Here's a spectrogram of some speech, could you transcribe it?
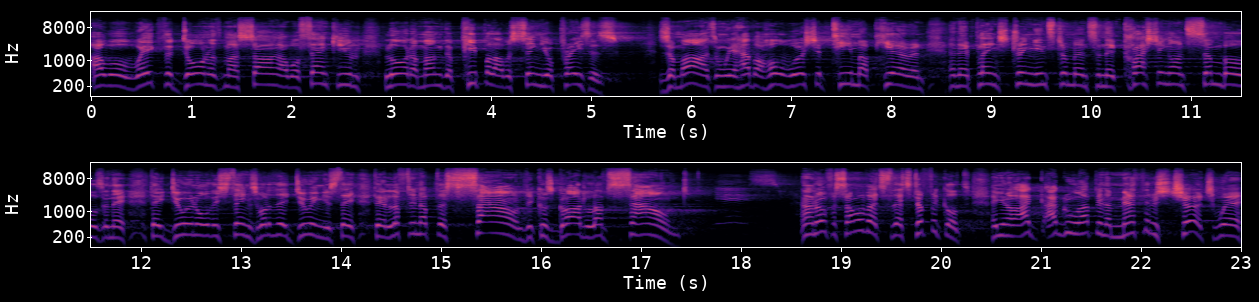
I will wake the dawn with my song. I will thank you, Lord, among the people. I will sing your praises. Zamars, and we have a whole worship team up here, and, and they're playing string instruments and they're clashing on cymbals and they, they're doing all these things. What are they doing? Is they, they're lifting up the sound because God loves sound. And I know for some of us that's difficult. You know, I, I grew up in a Methodist church where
